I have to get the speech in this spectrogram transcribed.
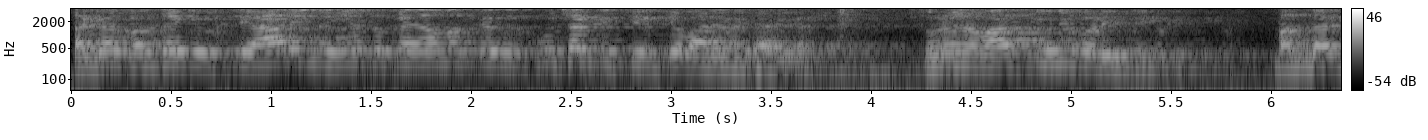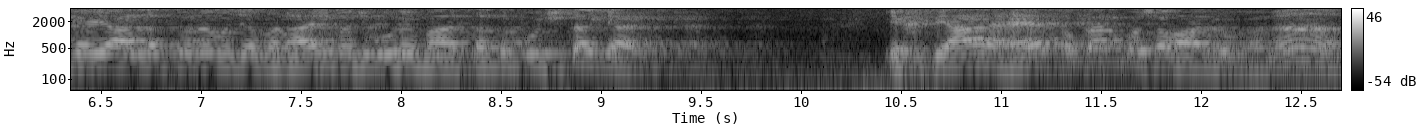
اگر بندے کو اختیار ہی نہیں ہے تو قیامت کے دن پوچھا کس چیز کے بارے میں جائے گا؟ تو نے نماز کیوں نہیں پڑھی تھی؟ بندہ کہ یا اللہ تو نے مجھے بنائی مجبور مارسا تو پوچھتا کیا ہے؟ اختیار ہے تو کل کو سوال ہوگا نا۔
